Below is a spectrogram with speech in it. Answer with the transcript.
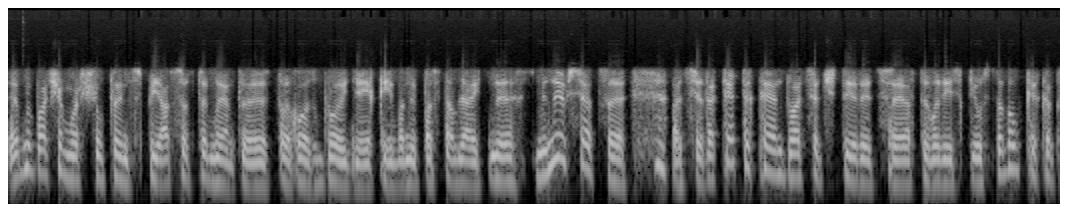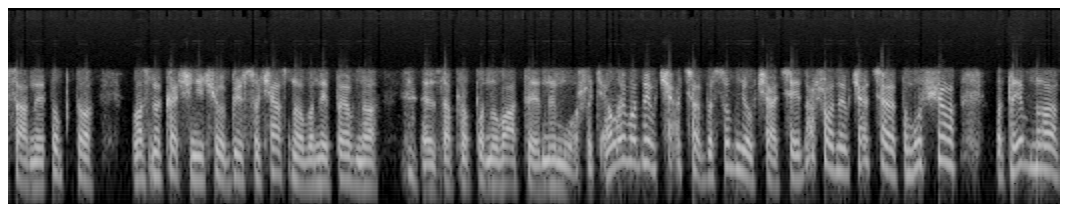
Е, Ми бачимо, що в принципі асортимент е, того озброєння, який вони поставляють, не змінився. Це е, ці ракети КН-24, це артилерійські установки Коксани. Тобто, власне кажучи, нічого більш сучасного вони певно запропонувати не можуть. Але вони вчаться, без сумніву вчаться. І на що вони вчаться? Тому що потрібно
